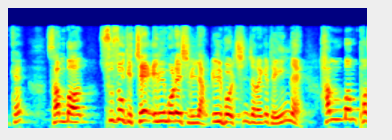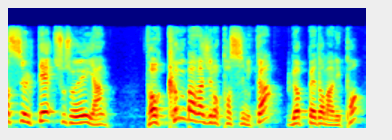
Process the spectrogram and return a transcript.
오케이? 3번 수소기체 1몰의 질량 1몰 친절하게 돼 있네. 한 번 펐을 때 수소의 양 더 큰 바가지로 펐으니까 몇 배 더 많이 퍼?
